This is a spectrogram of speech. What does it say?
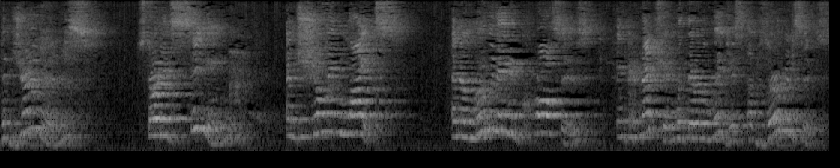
the Germans started singing and showing lights and illuminated crosses in connection with their religious observances.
